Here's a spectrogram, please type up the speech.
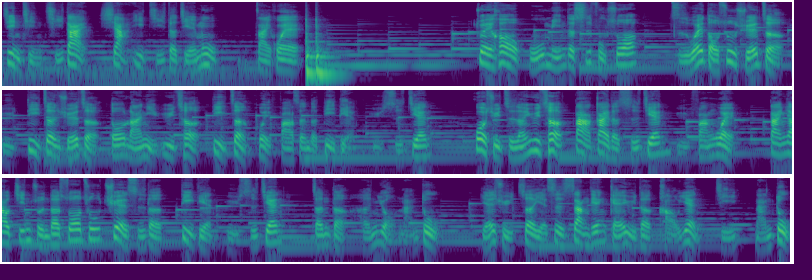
敬请期待下一集的节目，再会。最后，无名的师傅说，紫微斗数学者与地震学者都难以预测地震会发生的地点与时间，或许只能预测大概的时间与方位，但要精准的说出确实的地点与时间，真的很有难度。也许这也是上天给予的考验及难度。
